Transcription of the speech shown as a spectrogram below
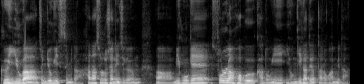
그 이유가 지금 여기 있습니다. 하나솔루션이 지금 어, 미국의 솔라 허브 가동이 연기가 되었다라고 합니다.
